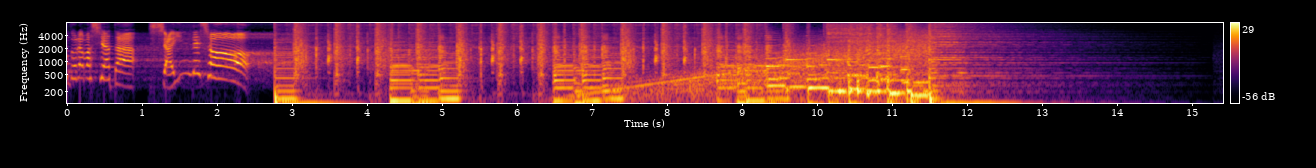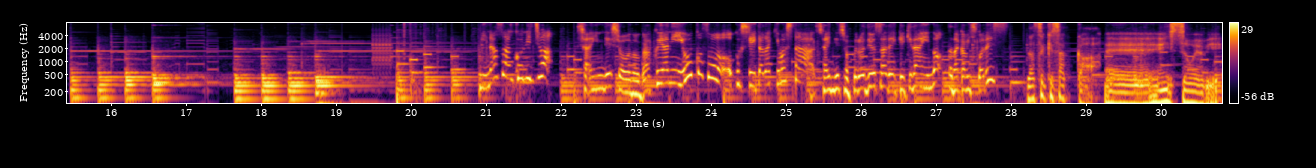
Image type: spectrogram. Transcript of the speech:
オドラマシアター社員でしょ皆さんこんにちは。社員でしょうの楽屋にようこそお越しいただきました。社員でしょうプロデューサーで劇団員の田中美希子です。座席作家、えー演出及び、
